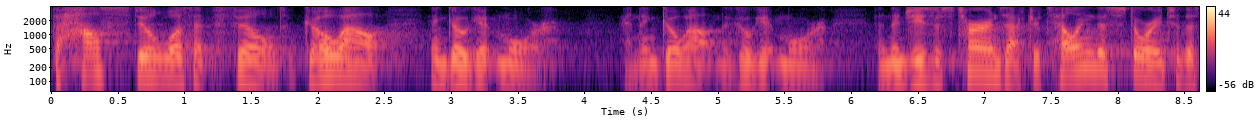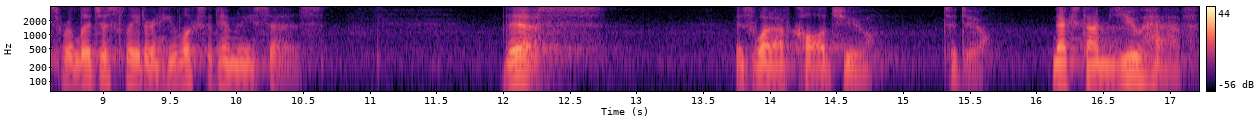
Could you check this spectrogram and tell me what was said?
the house still wasn't filled. Go out and go get more and then go out and go get more. And then Jesus turns after telling this story to this religious leader and he looks at him and he says, This is what I've called you to do. Next time you have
